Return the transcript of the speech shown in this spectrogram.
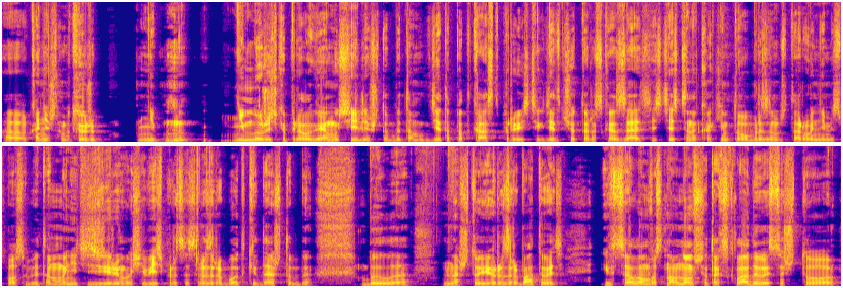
Э, конечно, мы тоже не, ну, немножечко прилагаем усилия, чтобы там где-то подкаст провести, где-то что-то рассказать. Естественно, каким-то образом сторонними способами там монетизируем вообще весь процесс разработки, да, чтобы было на что ее разрабатывать. И в целом, в основном все так складывается, что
